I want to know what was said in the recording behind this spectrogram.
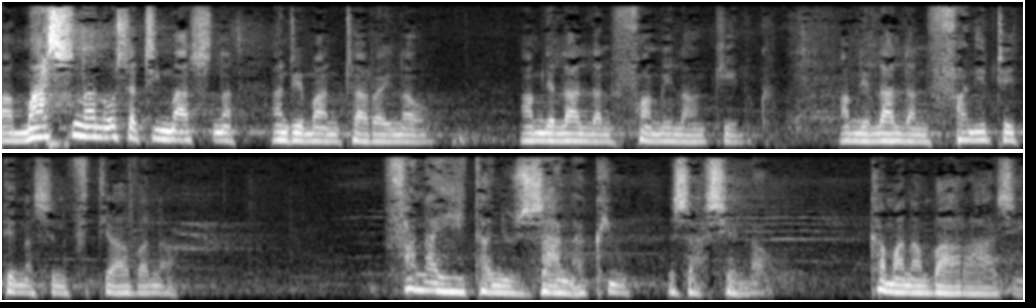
mamasina anao satria masina Andriamanitra Rainao, amin'ny alalan'ny famelan-keloka, amin'ny alalan'ny fanetretena sy ny fitiavana. fa nahita an'io zanako io za sy ianao ka manambara azy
